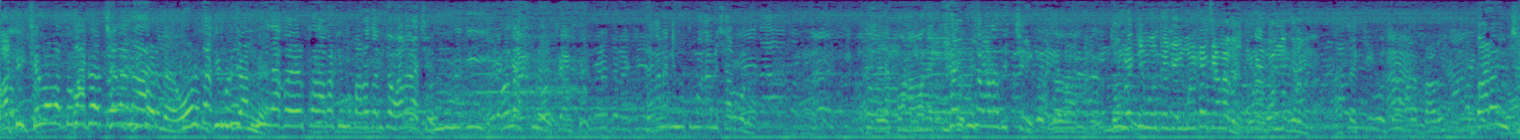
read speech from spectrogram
পার্টির ছেলেরা তোমাকে ছেলে না করবে? ওর কি করে জানবে? দেখো এরপর আবার কিন্তু বারো তারিখে ভাড়া আছে। নাকি? সেখানে কিন্তু তোমাকে আমি ছাড়বো না। এখন আমাকে কি সেই দিচ্ছি তোমরা কি বলতে চাই মাথায় চালাবে তোমরা বন্ধ করবে না আচ্ছা কি বলছো আমার বারো বারো ইঞ্চি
